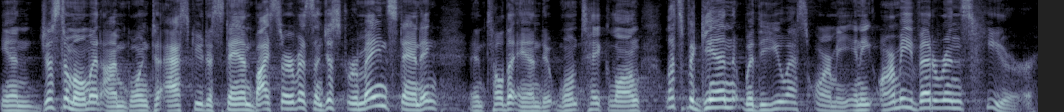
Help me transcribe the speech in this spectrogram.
in just a moment, I'm going to ask you to stand by service and just remain standing until the end. It won't take long. Let's begin with the U.S. Army. Any Army veterans here?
